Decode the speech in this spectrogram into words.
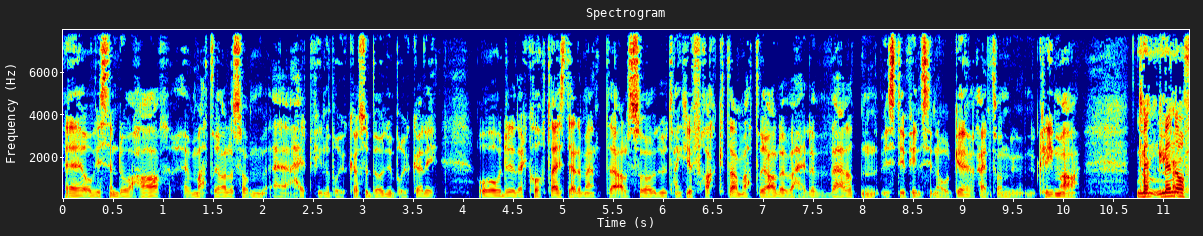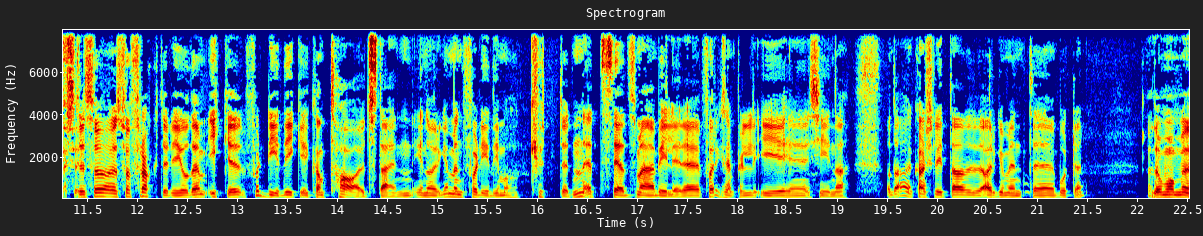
Eh, og hvis en da har eh, materialer som er helt fine å bruke, så bør en jo bruke de. Og det er det kortreiste elementet, altså du trenger ikke frakte materiale over hele verden hvis de finnes i Norge, rent sånn klima. Men, men ofte så, så frakter de jo dem ikke fordi de ikke kan ta ut steinen i Norge, men fordi de må kutte den et sted som er billigere, f.eks. i Kina. Og da er kanskje litt av argumentet borte? Da må vi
